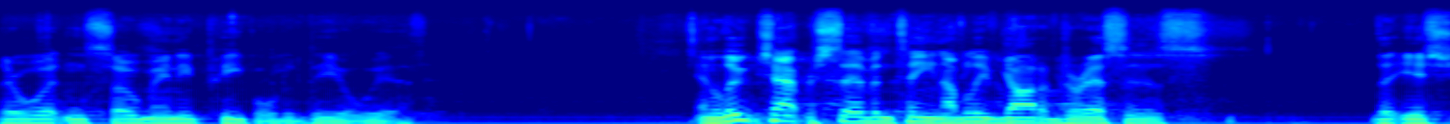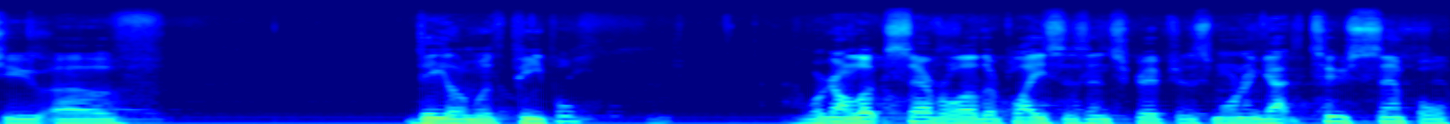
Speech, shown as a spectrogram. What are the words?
there wasn't so many people to deal with? In Luke chapter 17, I believe God addresses the issue of dealing with people. We're going to look several other places in Scripture this morning. Got two simple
